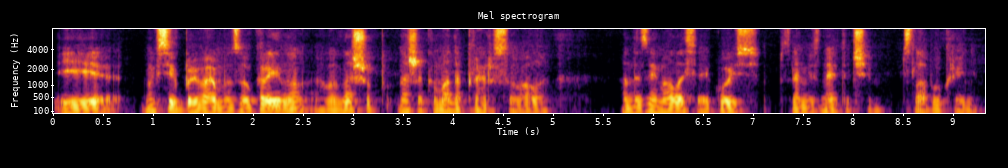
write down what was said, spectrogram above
І ми всі вболіваємо за Україну. Головне, щоб наша команда прогресувала, а не займалася якоюсь, самі знаєте чим. Слава Україні!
